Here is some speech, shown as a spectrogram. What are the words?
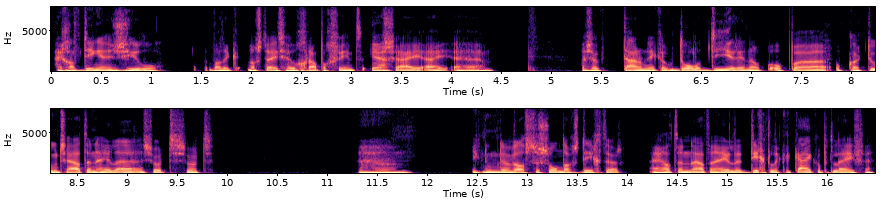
hij gaf dingen een ziel. Wat ik nog steeds heel grappig vind. Ja. Dus hij, hij, eh, hij is ook, daarom denk ik ook dol op dieren en op, op, op cartoons. Hij had een hele soort... soort ehm, ik noemde hem wel eens de zondagsdichter. Hij had, een, had een hele dichtelijke kijk op het leven.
